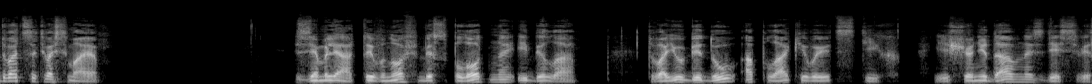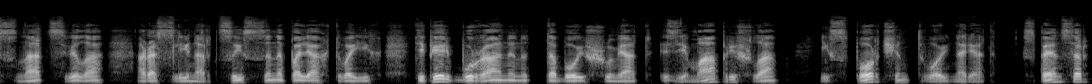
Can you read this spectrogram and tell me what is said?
двадцать восьмая. Земля, ты вновь бесплодна и бела. Твою беду оплакивает стих. Еще недавно здесь весна цвела, Росли нарциссы на полях твоих, Теперь бураны над тобой шумят, Зима пришла, испорчен твой наряд. Спенсер,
